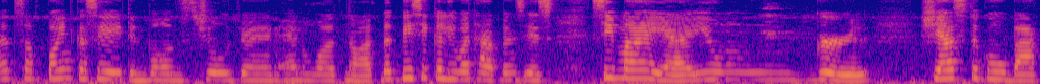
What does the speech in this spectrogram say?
at some point kasi it involves children and whatnot. But basically what happens is, si Maya, yung girl, she has to go back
